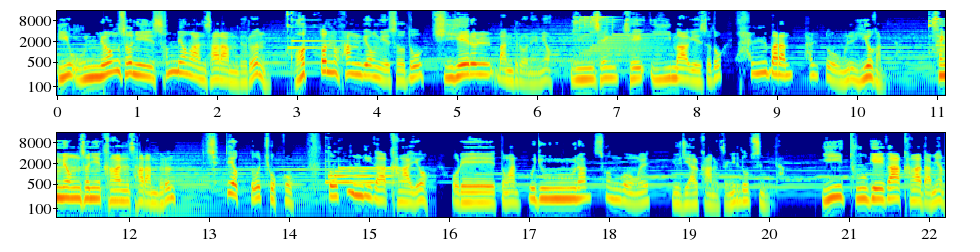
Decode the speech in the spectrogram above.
이 운명선이 선명한 사람들은 어떤 환경에서도 기회를 만들어내며 인생 제2막에서도 활발한 활동을 이어갑니다. 생명선이 강한 사람들은 식대역도 좋고 또 끈기가 강하여 오랫동안 꾸준한 성공을 유지할 가능성이 높습니다. 이 두 개가 강하다면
